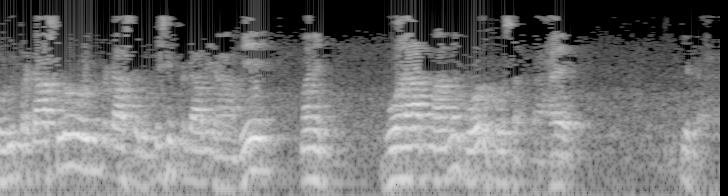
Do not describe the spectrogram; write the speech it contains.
वो भी प्रकाश स्वरूप, वो भी प्रकाश स्वरूप। इसी प्रकार यहाँ भी, माने बोधात्मा में बोध हो सकता है। ये कहा।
